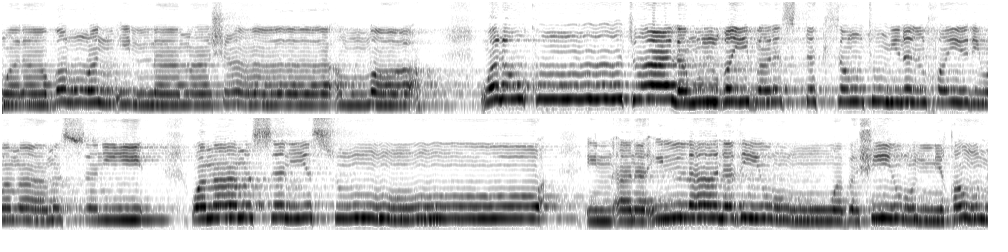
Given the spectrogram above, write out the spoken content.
ولا ضرا إلا ما شاء الله. ولو كنت أعلم الغيب لاستكثرت من الخير وما مسني وما مسني السوء إن أنا إلا نذير وبشير لقوم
